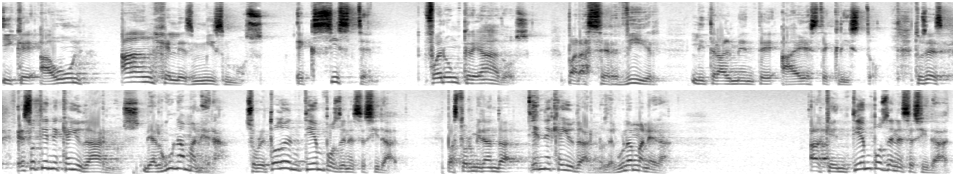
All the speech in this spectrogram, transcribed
y que aún ángeles mismos existen, fueron creados para servir literalmente a este Cristo. Entonces, eso tiene que ayudarnos de alguna manera, sobre todo en tiempos de necesidad. Pastor Miranda, tiene que ayudarnos de alguna manera a que en tiempos de necesidad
